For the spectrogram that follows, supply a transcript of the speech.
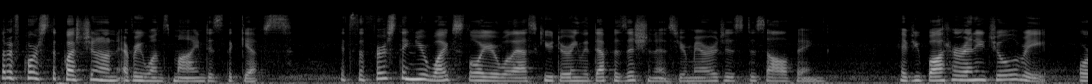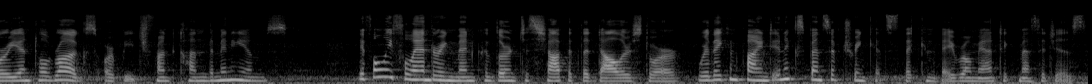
But of course the question on everyone's mind is the gifts. It's the first thing your wife's lawyer will ask you during the deposition as your marriage is dissolving. Have you bought her any jewelry, oriental rugs, or beachfront condominiums? If only philandering men could learn to shop at the dollar store, where they can find inexpensive trinkets that convey romantic messages.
